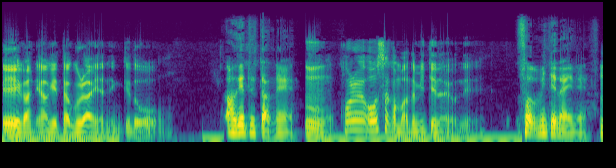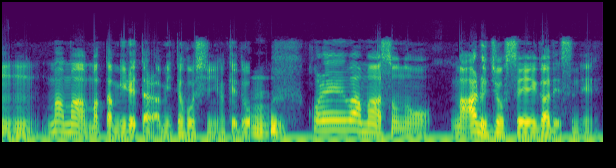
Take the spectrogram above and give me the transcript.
映画にあげたぐらいやねんけど、あげてたね。うん、これ大阪まだ見てないよね。そう、見てないね。うんうん。まあまあ、また見れたら見てほしいんやけど、うん。これはまあその、まあ、ある女性がですね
